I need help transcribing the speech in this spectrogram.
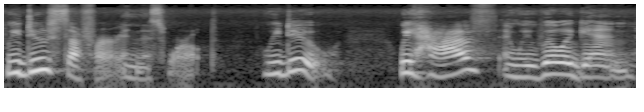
we do suffer in this world. We do. We have and we will again.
